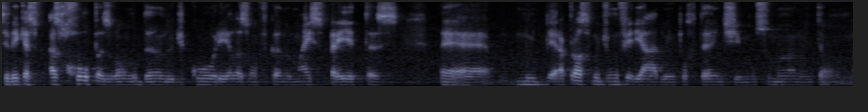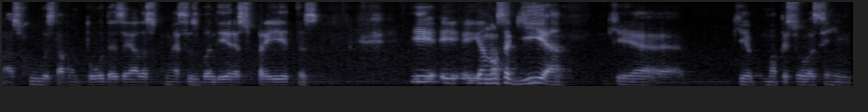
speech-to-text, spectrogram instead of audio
Você vê que as, as roupas vão mudando de cor e elas vão ficando mais pretas. É, muito, era próximo de um feriado importante muçulmano, então as ruas estavam todas elas com essas bandeiras pretas. E, e, e, a nossa guia, que é, que é uma pessoa assim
